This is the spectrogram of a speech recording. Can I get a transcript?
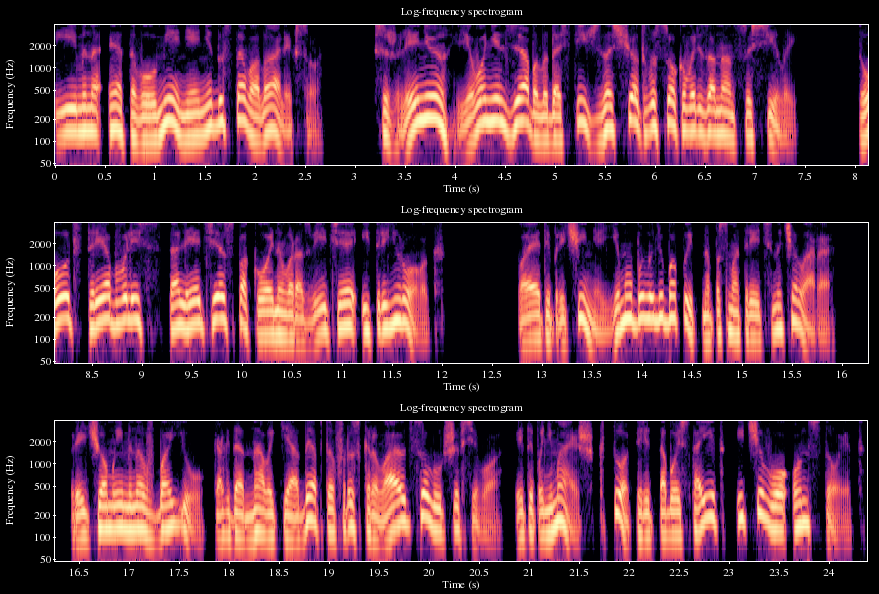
И именно этого умения не доставало Алексу. К сожалению, его нельзя было достичь за счет высокого резонанса силой. Тут требовались столетия спокойного развития и тренировок. По этой причине ему было любопытно посмотреть на Челара. Причем именно в бою, когда навыки адептов раскрываются лучше всего, и ты понимаешь, кто перед тобой стоит и чего он стоит.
